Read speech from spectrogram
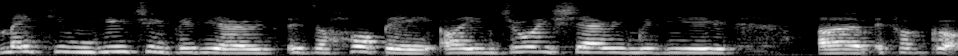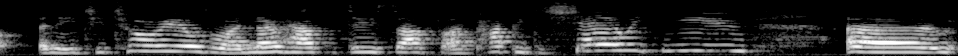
making YouTube videos is a hobby. I enjoy sharing with you. Um, if I've got any tutorials or I know how to do stuff, I'm happy to share with you um,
